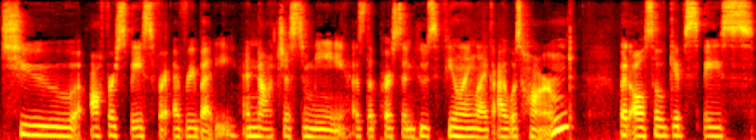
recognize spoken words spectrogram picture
to offer space for everybody and not just me as the person who's feeling like I was harmed, but also give space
